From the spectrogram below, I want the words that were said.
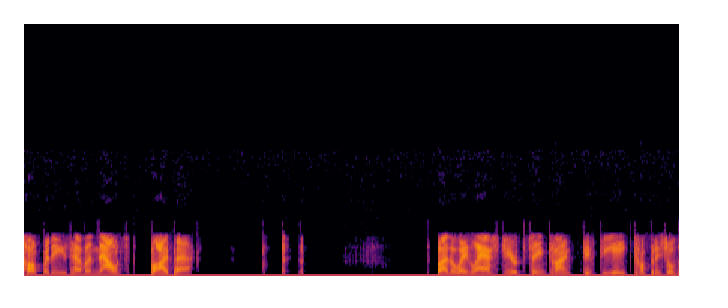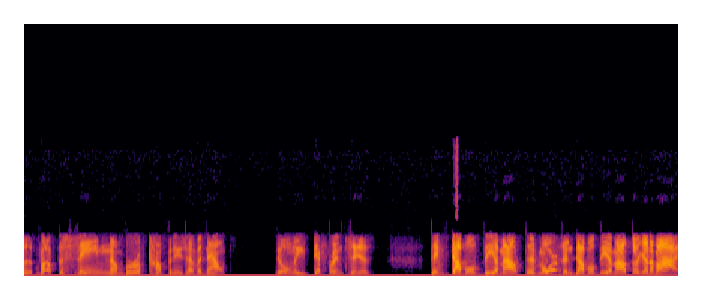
companies have announced buybacks. By the way, last year at the same time, 58 companies. So the, about the same number of companies have announced. The only difference is they've doubled the amount, uh, more than doubled the amount they're going to buy.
